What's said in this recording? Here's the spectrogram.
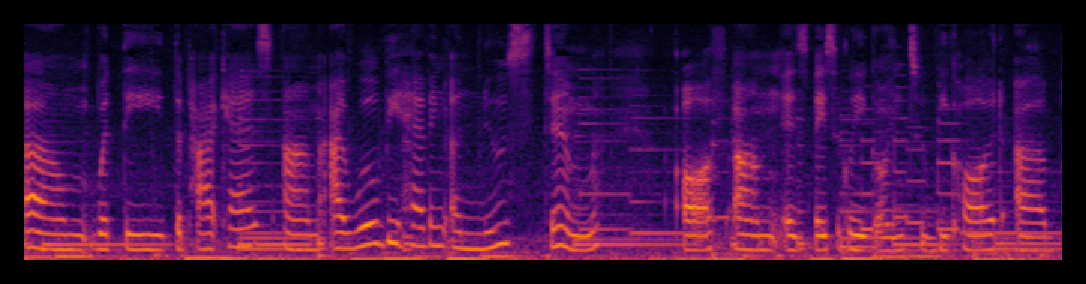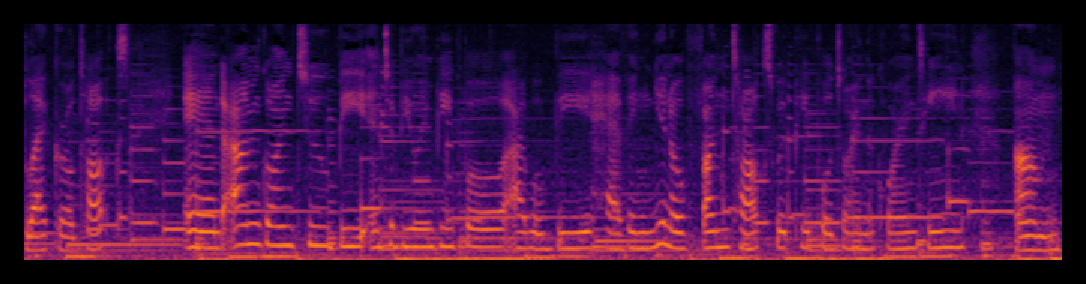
um, with the the podcast. Um, I will be having a new stem off um, is basically going to be called uh, Black Girl Talks. And I'm going to be interviewing people. I will be having, you know, fun talks with people during the quarantine. Um,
